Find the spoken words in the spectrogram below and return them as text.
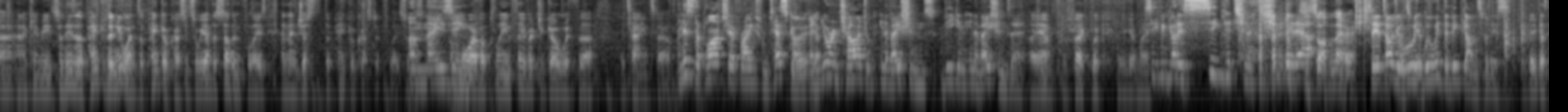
uh, and I can't read. So these are the panko, the new ones, the panko crusted. So we have the southern fillets, and then just the panko crusted fillets. So Amazing. More of a plain flavor to go with the Italian style. And this is the Plant Chef range from Tesco and Yep. you're in charge of innovations, vegan innovations there. I am. In fact, look, you get my. It's even got his signature. Check it out. It's on there. See, I told you, we're, we're with the big guns for this. Guys.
